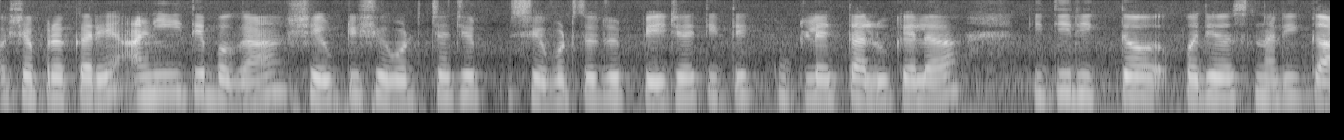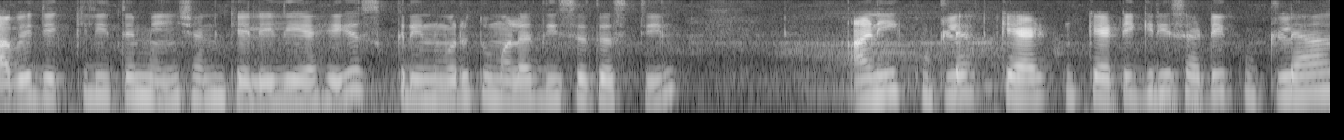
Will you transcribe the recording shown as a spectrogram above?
अशा प्रकारे. आणि इथे बघा शेवटी शेवटच्या जे शेवटचा जो पेज आहे तिथे कुठल्याही तालुक्याला किती रिक्त पदे असणारी गावे देखील इथे मेन्शन केलेली आहे. स्क्रीनवर तुम्हाला दिसत असतील. आणि कुठल्या कॅ कॅटेगरीसाठी कुठल्या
